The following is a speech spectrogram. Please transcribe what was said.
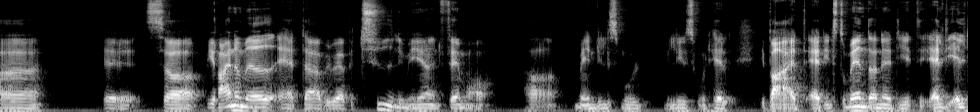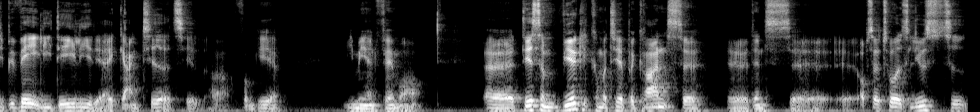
Øh, Øh, så vi regner med, at der vil være betydeligt mere end fem år og med en lille smule, med en lille smule held. Det er bare, at, at instrumenterne, de, alle, de, alle de bevægelige dele i det, er ikke garanteret til at fungere i mere end fem år. Øh, det, som virkelig kommer til at begrænse øh, dens øh, observatoriets livstid,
